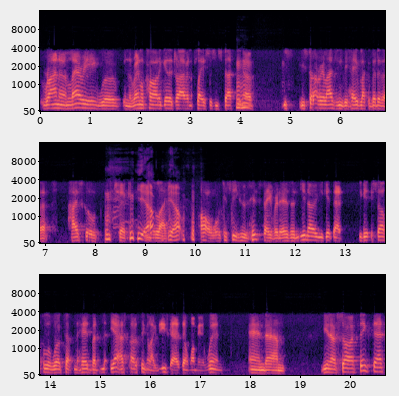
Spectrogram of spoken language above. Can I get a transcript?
Rhino and Larry were in the rental car together, driving to places and stuff, you know, you, you start realizing you behave like a bit of a high school chick. Yeah, like, yeah. oh, well, to see who his favorite is, and you know, you get that, you get yourself a little worked up in the head. But yeah, I started thinking like these guys don't want me to win, and um, you know, so I think that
